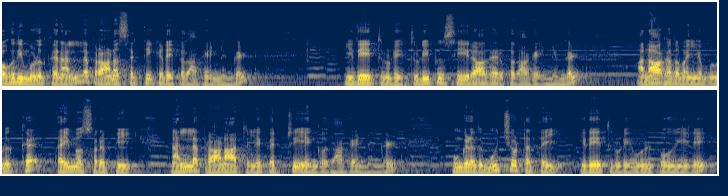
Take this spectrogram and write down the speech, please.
பகுதி முழுக்க நல்ல பிராணசக்தி கிடைப்பதாக எண்ணுங்கள். இதயத்தினுடைய துடிப்பு சீராக இருப்பதாக எண்ணுங்கள். அநாகத மையம் முழுக்க தைம சுரப்பி நல்ல பிராணாற்றலை பெற்று இயங்குவதாக எண்ணுங்கள். உங்களது மூச்சோட்டத்தை இதயத்தினுடைய உள்பகுதியிலே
